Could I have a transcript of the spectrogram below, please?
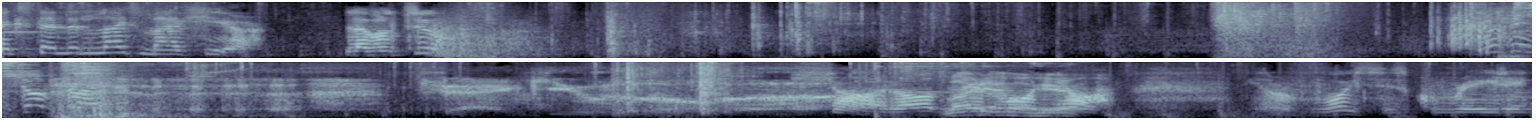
Extended light mag here. Level 2. Pushing jump drive. Thank you, Loba. Shut up, Light ammo here. Your voice is grating.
